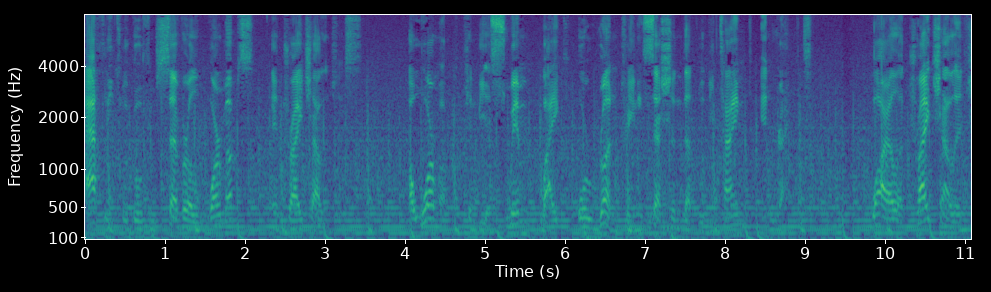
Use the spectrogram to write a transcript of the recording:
athletes will go through several warm-ups and tri challenges. A warm-up can be a swim, bike, or run training session that will be timed and ranked. While a tri challenge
